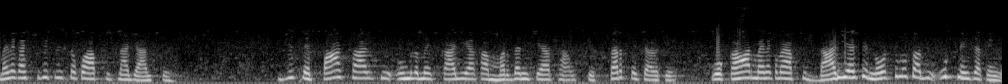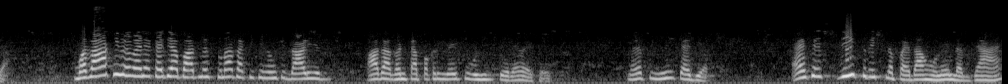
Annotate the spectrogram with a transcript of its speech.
मैंने कहा, श्री कृष्ण को आप कितना जानते हैं? जिसने पाँच साल की उम्र में कालिया का मर्दन किया था, उसके सर पे चढ़ के वो कहा मैंने कहा, मैं आपकी दाढ़ी ऐसे नोट सुनूँ तो अभी उठ नहीं सकेंगे मज़ाक ही में मैंने कह दिया, बाद में सुना था किसी ने उनकी दाढ़ी आधा घंटा पकड़ी रही थी, वो हिलते रहे वैसे मैंने तो यही कह दिया। ऐसे श्री कृष्ण पैदा होने लग जाए।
